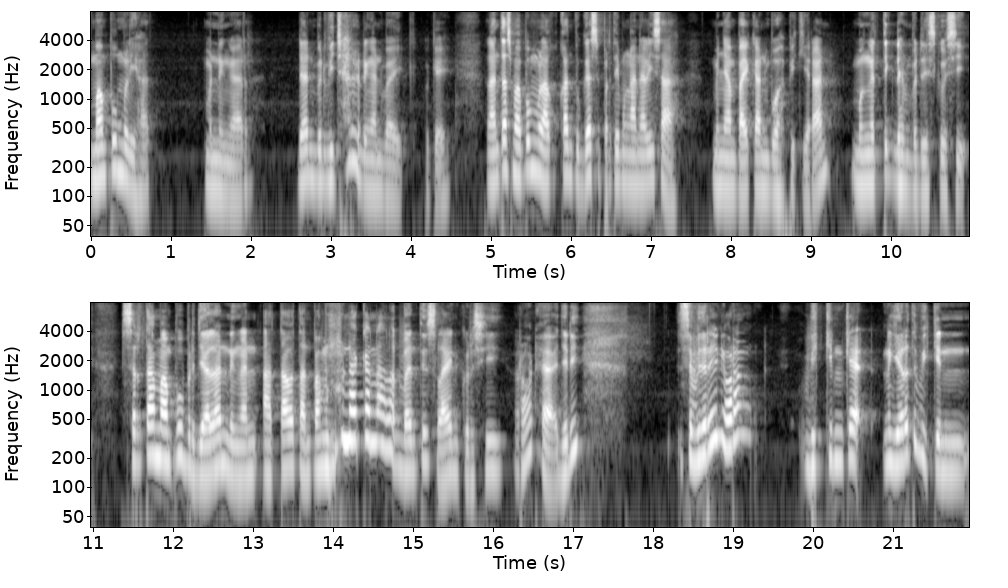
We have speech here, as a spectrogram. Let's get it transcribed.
mampu melihat, mendengar, dan berbicara dengan baik, oke? Okay? Lantas mampu melakukan tugas seperti menganalisa, menyampaikan buah pikiran, mengetik dan berdiskusi, serta mampu berjalan dengan atau tanpa menggunakan alat bantu selain kursi roda. Jadi sebenarnya ini orang bikin kayak negara tuh bikin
